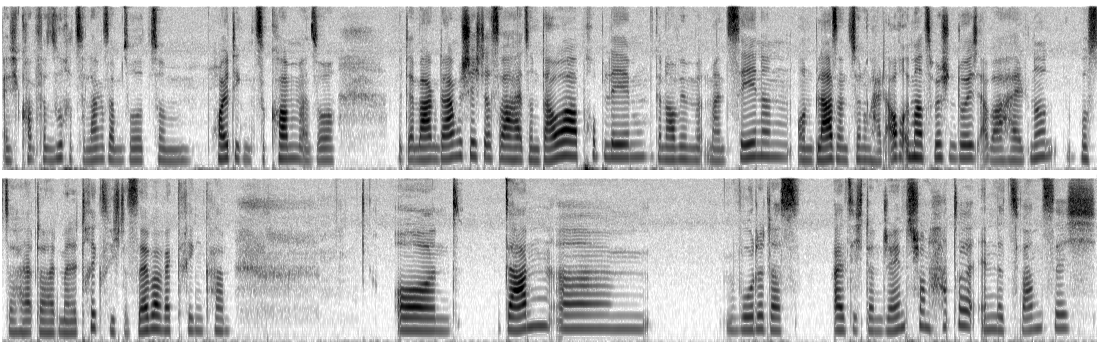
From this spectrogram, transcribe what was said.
ich versuche jetzt so langsam so zum heutigen zu kommen. Also mit der Magen-Darm-Geschichte, das war halt so ein Dauerproblem, genau wie mit meinen Zähnen und Blasenentzündung halt auch immer zwischendurch, aber halt, ne, wusste halt, halt meine Tricks, wie ich das selber wegkriegen kann. Und dann ähm, wurde das, als ich dann James schon hatte, Ende 20,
